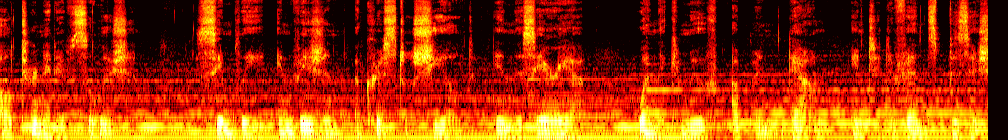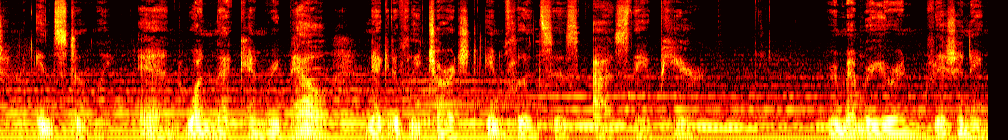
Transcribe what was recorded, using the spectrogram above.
alternative solution. Simply envision a crystal shield in this area, one that can move up and down into defense position instantly, and one that can repel negatively charged influences as they appear. Remember, your envisioning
